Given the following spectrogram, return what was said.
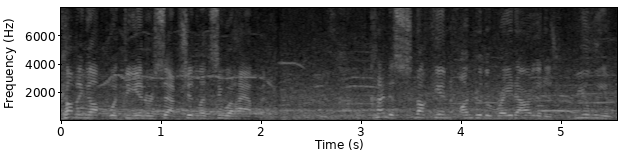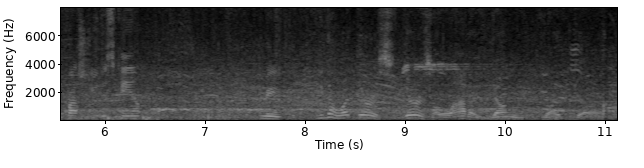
coming up with the interception. Let's see what happened. Kind of snuck in under the radar that has really impressed you this camp. I mean, you know what? There's there's a lot of young like uh,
